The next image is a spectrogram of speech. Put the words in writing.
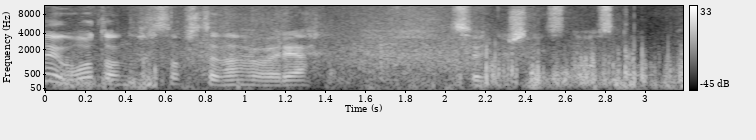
Ну и вот он, собственно говоря, сегодняшний снос. Завело.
